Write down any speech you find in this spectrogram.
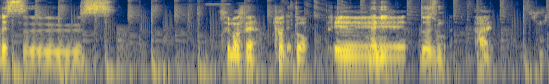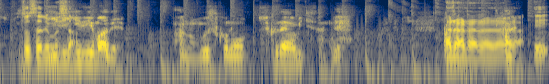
れっすーす。すいません。ちょっと、えー、何？どうしま、はい。どうされまギリした？ギリまで、あの、息子の宿題を見てたんで、あららららら、はえ、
